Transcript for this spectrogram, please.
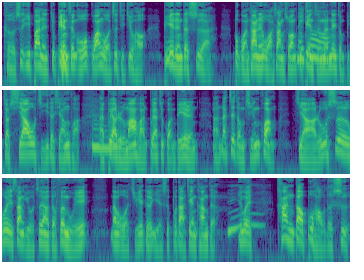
可是，一般人就变成我管我自己就好，别人的事啊。不管他人瓦上霜，就变成了那种比较消极的想法。哎、呃，不要惹麻烦，不要去管别人啊、呃。那这种情况，假如社会上有这样的氛围，那么我觉得也是不大健康的。因为看到不好的事，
